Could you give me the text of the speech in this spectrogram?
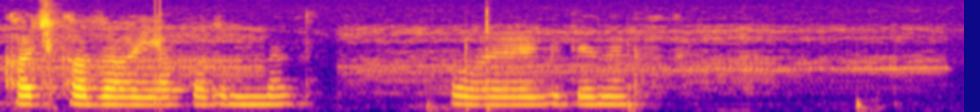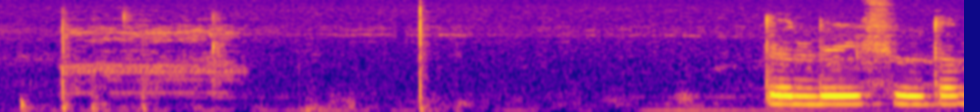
kaç kaza yaparım ben. Oraya gidene kadar. Döndüğü şuradan.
